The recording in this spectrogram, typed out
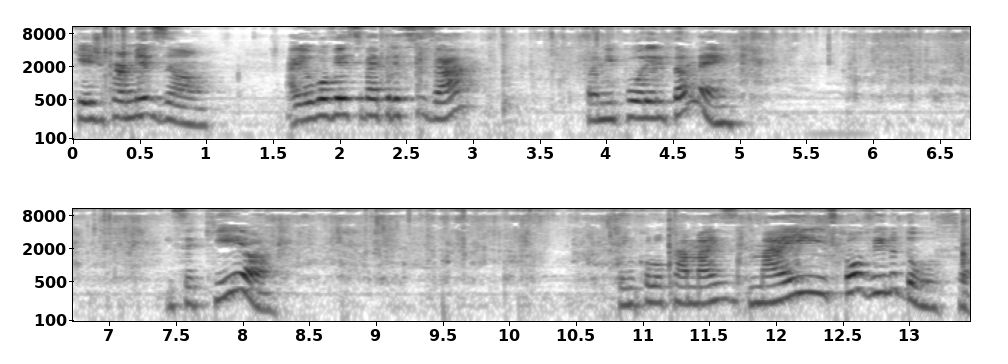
queijo parmesão. Aí eu vou ver se vai precisar pra me pôr ele também. Isso aqui, ó, tem que colocar mais, mais polvilho doce, ó.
